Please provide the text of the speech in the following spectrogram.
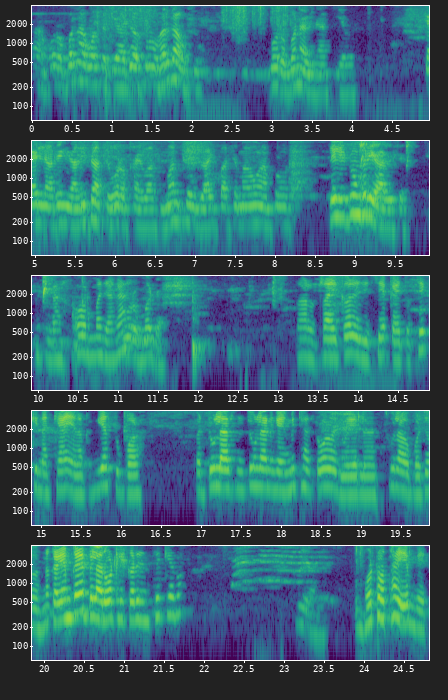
હા, બોરો બનાવો તો ત્યાં જો થોડું હરગાવું છું. બોરો બનાવી નાખીએ હવે. કાલના રીંગણા લીધા છે ઓરો થાય વાસ મન થઈ ગયું. આજ પાસે માં પણ લીલી ડુંગળી આવી છે. એટલે ઓર મજા કા? બોરો મજા. ચાલો ટ્રાય કરી દી શેકાય તો શેકી ના ક્યાંય ગેસ ઉપર. પણ ચૂલા ચૂલાની કંઈ મીઠાશ ઓર જ હોય એટલે ચૂલા ઉપર જો. નકર એમ કહે પેલા રોટલી કરીને શેકીએ તો? ભઠ્ઠો થાય એમ કંઈક.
